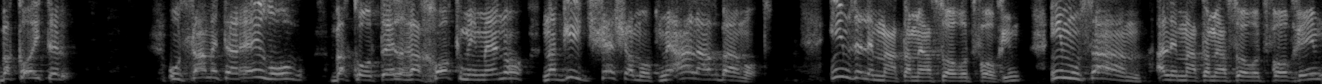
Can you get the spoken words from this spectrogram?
בכותל. הוא שם את העירוב בכותל, רחוק ממנו, נגיד שש אמות, מעל ארבע אמות. אם זה למטה מעשור טפוחים, אם הוא שם על למטה מעשור טפוחים,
